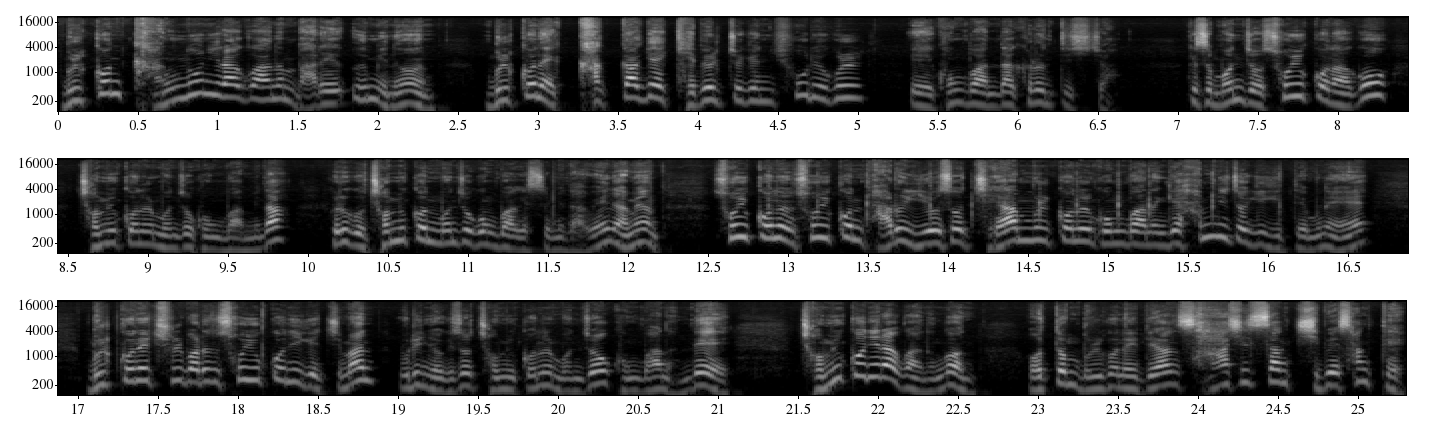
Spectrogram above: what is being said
물권 강론이라고 하는 말의 의미는 물권의 각각의 개별적인 효력을 예, 공부한다 그런 뜻이죠. 그래서 먼저 소유권하고 점유권을 먼저 공부합니다. 그리고 점유권 먼저 공부하겠습니다. 왜냐하면 소유권은 소유권 바로 이어서 제한 물권을 공부하는 게 합리적이기 때문에 물권의 출발은 소유권이겠지만 우린 여기서 점유권을 먼저 공부하는데 점유권이라고 하는 건 어떤 물건에 대한 사실상 지배 상태,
